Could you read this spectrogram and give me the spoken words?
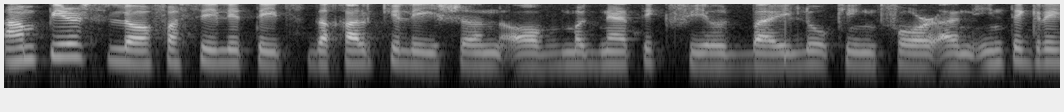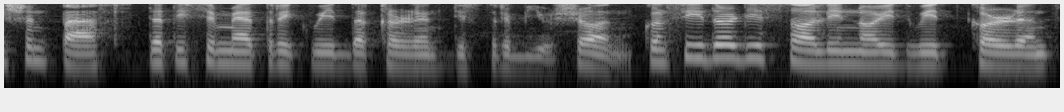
Ampere's law facilitates the calculation of magnetic field by looking for an integration path that is symmetric with the current distribution. Consider this solenoid with current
